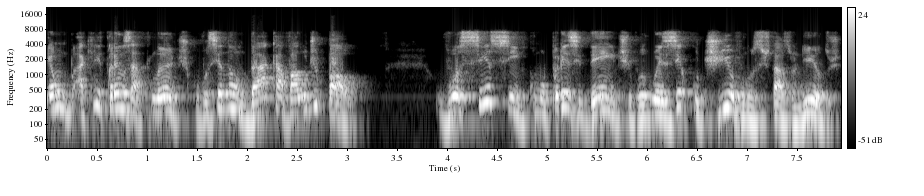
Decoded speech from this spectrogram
é um, aquele transatlântico, você não dá cavalo de pau. Você sim, como presidente, o executivo nos Estados Unidos,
